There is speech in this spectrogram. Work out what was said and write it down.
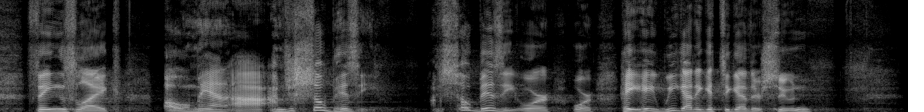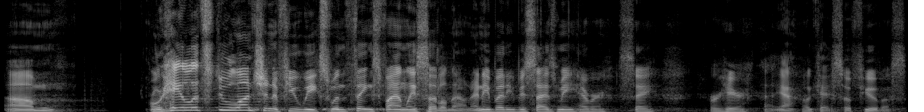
things like, oh man, uh, I'm just so busy. I'm so busy. Or, or hey, hey, we got to get together soon. Um, or, hey, let's do lunch in a few weeks when things finally settle down. Anybody besides me ever say or hear? Yeah, okay, so a few of us.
